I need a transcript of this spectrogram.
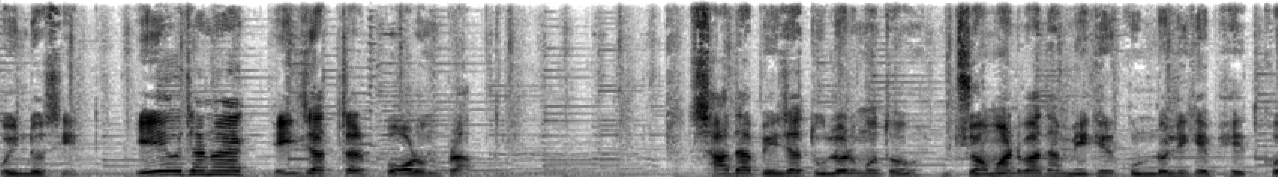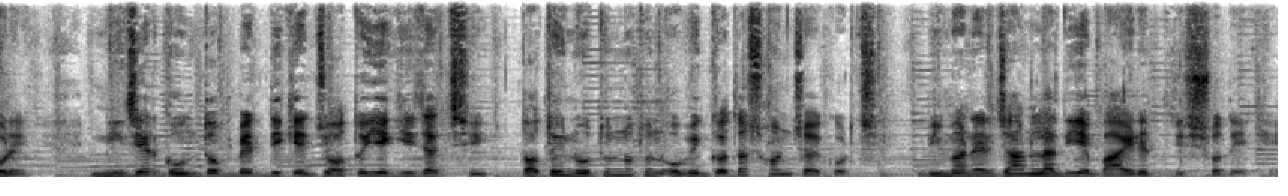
উইন্ডো সিট, এও যেন এক এই যাত্রার পরম প্রাপ্তি। সাদা পেজা তুলোর মতো জমাট বাঁধা মেঘের কুণ্ডলিকে ভেদ করে নিজের গন্তব্যের দিকে যতই এগিয়ে যাচ্ছি, ততই নতুন নতুন অভিজ্ঞতা সঞ্চয় করছি। বিমানের জানলা দিয়ে বাইরের দৃশ্য দেখে।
